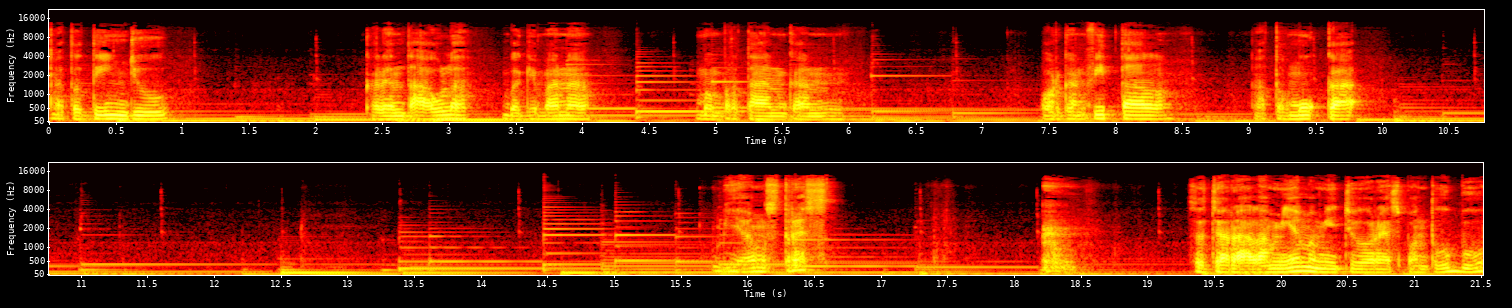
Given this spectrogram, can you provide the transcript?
atau tinju kalian tahu lah bagaimana mempertahankan organ vital atau muka yang stres secara alamiah memicu respon tubuh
